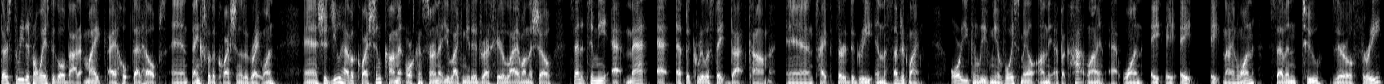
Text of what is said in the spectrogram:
there's three different ways to go about it. Mike, I hope that helps. And thanks for the question. It's a great one. And should you have a question, comment, or concern that you'd like me to address here live on the show, send it to me at matt at epicrealestate.com and type third degree in the subject line. Or you can leave me a voicemail on the Epic hotline at 1 888 891 7203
